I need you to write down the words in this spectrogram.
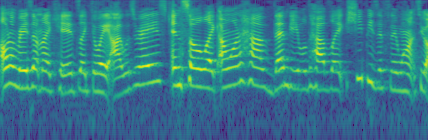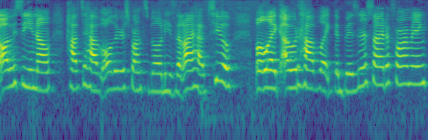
I want to raise up my kids like the way I was raised and so like I want to have them be able to have like sheepies if they want to. Obviously you know have to have all the responsibilities that I have too but like I would have like the business side of farming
